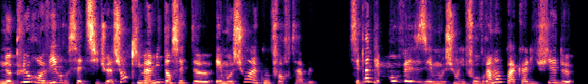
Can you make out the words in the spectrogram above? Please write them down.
ne plus revivre cette situation qui m'a mis dans cette euh, émotion inconfortable? C'est pas des mauvaises émotions. Il faut vraiment pas qualifier de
